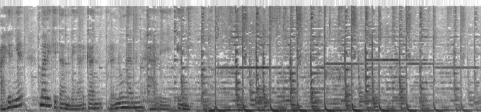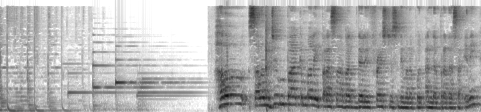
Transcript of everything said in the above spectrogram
Akhirnya, mari kita mendengarkan renungan hari ini. Halo, salam jumpa kembali para sahabat Daily Fresh Juice di mana pun Anda berada saat ini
